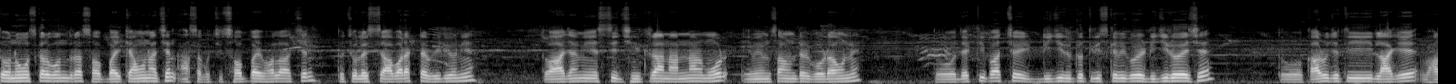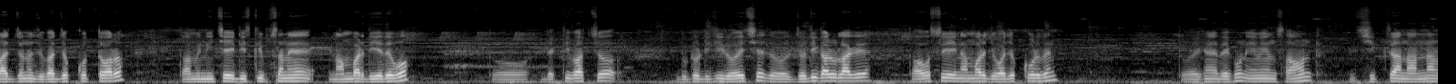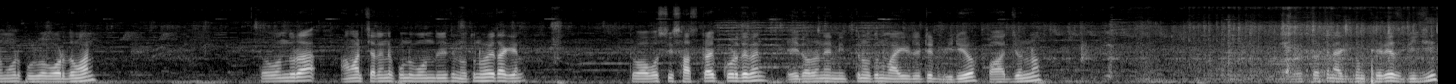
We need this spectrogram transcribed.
তো নমস্কার বন্ধুরা, সবাই কেমন আছেন? আশা করছি সবাই ভালো আছেন। তো চলে এসেছি আবার একটা ভিডিও নিয়ে। তো আজ আমি এসেছি ঝিঁকড়া নান্নার মোড় এম এম সাউন্ডের গোডাউনে। তো দেখতেই পাচ্ছ, এই ডিজি দুটো তিরিশ কেবি করে ডিজি রয়েছে। তো কারু যদি লাগে, ভাড়ার জন্য যোগাযোগ করতে পারো। তো আমি নিচেই ডিসক্রিপশানে নাম্বার দিয়ে দেবো। তো দেখতেই পাচ্ছ, দুটো ডিজি রয়েছে। তো যদি কারু লাগে, তো অবশ্যই এই নাম্বারে যোগাযোগ করবেন। তো এখানে দেখুন M M sound Jhikra Nannar মোড়, পূর্ব বর্ধমান। তো বন্ধুরা, আমার চ্যানেলে কোনো বন্ধু যদি নতুন হয়ে থাকেন, তো অবশ্যই সাবস্ক্রাইব করে দেবেন। এই ধরনের নিত্য নতুন মাইক রিলেটেড ভিডিও পাওয়ার জন্য। একদম ফ্রেশ ডিজি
